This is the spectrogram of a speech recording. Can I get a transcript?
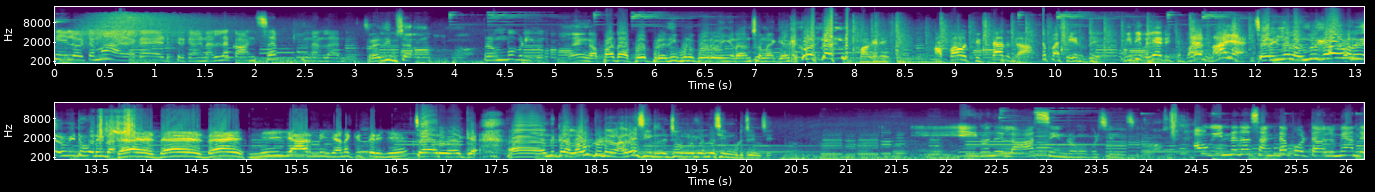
மேலோட்டமாக அழகாக எடுத்திருக்காங்க. நல்ல கான்செப்ட் நல்லா இருந்துச்சு. பிரதீப் சார் ரொம்ப பிடிக்கும். அதான் எங்க அப்பாட்ட அப்பயே பிரதீப்னு பேர் வைங்கடான்னு சொன்னா கேட்க. மகனே அப்பாவை திட்டாதடா. எப்ப செய்யறது? இது விளையாடிச்சு நாய. சரி இல்ல இல்ல உங்களுக்காக ஒரு வீட்டு பண்ணிட்டேன். டேய் டேய் டேய் நீ யாருன்னு எனக்கு தெரியும். சரி ஓகே வந்துட்டு லவ் டுடே நிறைய சீன் இருந்துச்சு. உங்களுக்கு எந்த சீன் பிடிச்சிருந்துச்சு? எனக்கு வந்து லாஸ்ட் சீன் ரொம்ப பிடிச்சிருந்துச்சு. அவங்க என்னதான் சண்டை போட்டாலுமே அந்த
